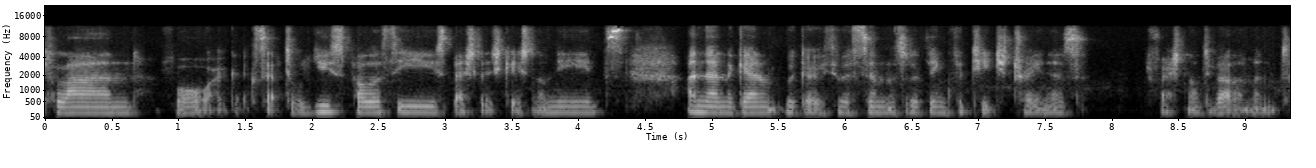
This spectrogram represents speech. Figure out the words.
plan, for acceptable use policy, special educational needs. And then again, we go through a similar sort of thing for teacher trainers, professional development.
